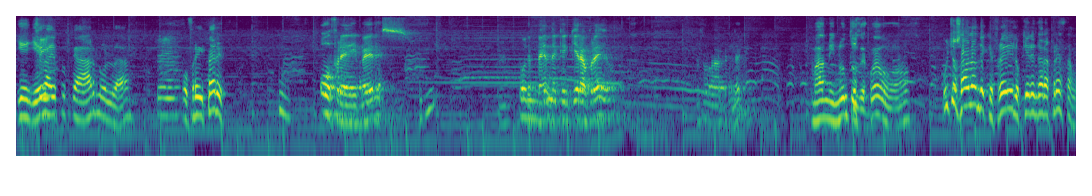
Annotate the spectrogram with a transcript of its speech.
Quien llega, Sí. yo creo que a Arnold, ¿verdad? O Freddy Pérez. O Freddy Pérez. Depende de quién quiera Freddy. ¿no? Eso va a depender. Más minutos de juego, vamos. Muchos hablan de que Freddy lo quieren dar a préstamo.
